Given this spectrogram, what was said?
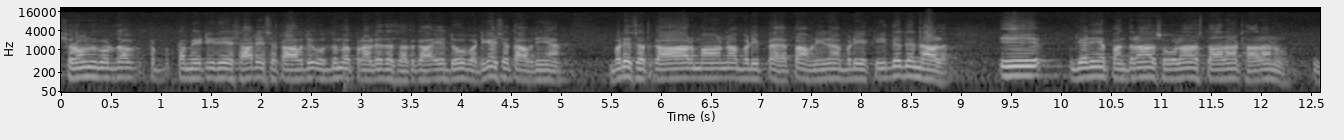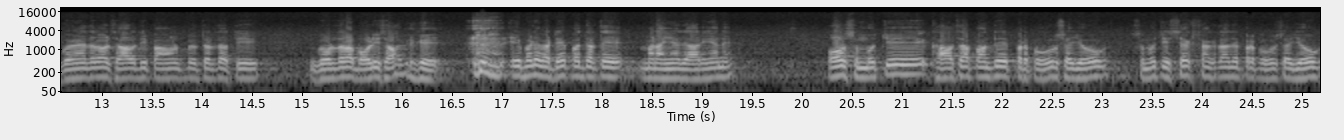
ਸ਼੍ਰੋਮਣੀ ਗੁਰਦੁਆਰਾ ਕਮੇਟੀ ਦੇ ਸਾਰੇ ਸਟਾਫ ਦੇ ਉਦਮ ਉਪਰਾਲਿਆਂ ਦਾ ਸਦਕਾ। ਇਹ ਦੋ ਵੱਡੀਆਂ ਸ਼ਤਾਬਦੀਆਂ, ਬੜੇ ਸਤਿਕਾਰ ਮਾਣ ਨਾਲ, ਬੜੀ ਭੈ ਭਾਵਨੀ ਨਾਲ, ਬੜੀ ਅਕੀਦਤ ਦੇ ਨਾਲ ਇਹ ਜਿਹੜੀਆਂ 15 16 17 18 ਨੂੰ ਗੋਇੰਦਵਾਲ ਸਾਹਿਬ ਦੀ ਪਾਵਨ ਪਵਿੱਤਰ ਧਰਤੀ ਗੁਰਦੁਆਰਾ ਬੌਲੀ ਸਾਹਿਬ ਵਿਖੇ ਇਹ ਬੜੇ ਵੱਡੇ ਪੱਧਰ ਤੇ ਮਨਾਈਆਂ ਜਾ ਰਹੀਆਂ ਨੇ। ਔਰ ਸਮੁੱਚੇ ਖਾਲਸਾ ਪੰਥ ਦੇ ਭਰਪੂਰ ਸਹਿਯੋਗ, ਸਮੁੱਚੀ ਸਿੱਖ ਸੰਗਤਾਂ ਦੇ ਭਰਪੂਰ ਸਹਿਯੋਗ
